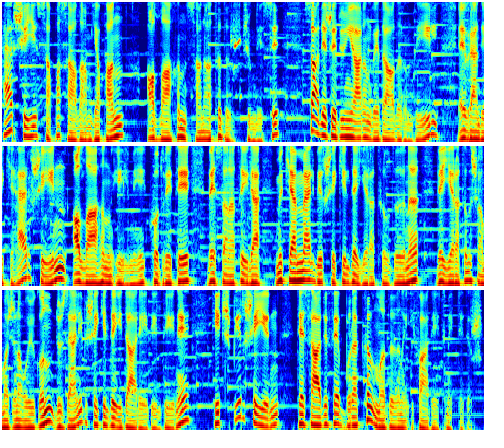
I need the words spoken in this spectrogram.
her şeyi sapasağlam yapan Allah'ın sanatıdır cümlesi, sadece dünyanın ve dağların değil, evrendeki her şeyin Allah'ın ilmi, kudreti ve sanatıyla mükemmel bir şekilde yaratıldığını ve yaratılış amacına uygun düzenli bir şekilde idare edildiğini, hiçbir şeyin tesadüfe bırakılmadığını ifade etmektedir.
